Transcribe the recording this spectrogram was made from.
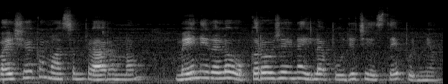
వైశాఖ మాసం ప్రారంభం మే నెలలో ఒక్కరోజైనా ఇలా పూజ చేస్తే పుణ్యం.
